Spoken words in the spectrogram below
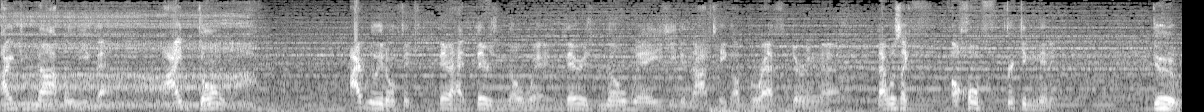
I do not believe that. I don't. I really don't think there had. There's no way. There is no way he did not take a breath during that. That was like a whole freaking minute, dude.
